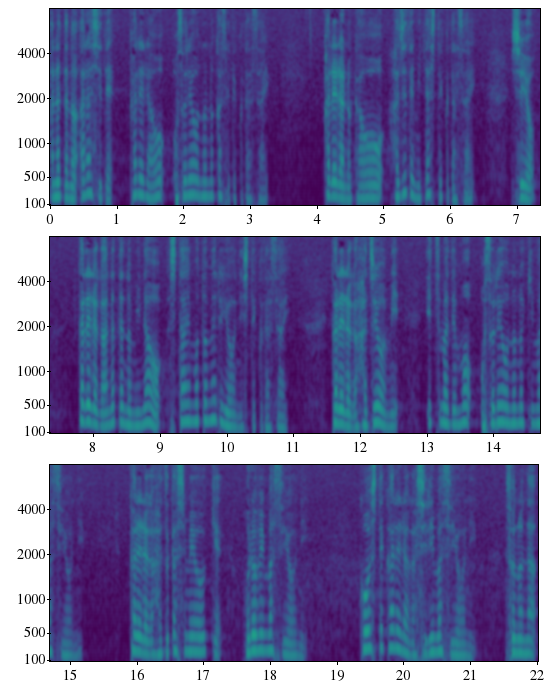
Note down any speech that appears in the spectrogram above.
あなたの嵐で彼らを恐れをののかせてください。彼らの顔を恥で満たしてください。主よ、彼らがあなたの皆を慕い求めるようにしてください。彼らが恥を見、いつまでも恐れをののきますように。彼らが恥ずかしめを受け、滅びますように。こうして彼らが知りますように。その名、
